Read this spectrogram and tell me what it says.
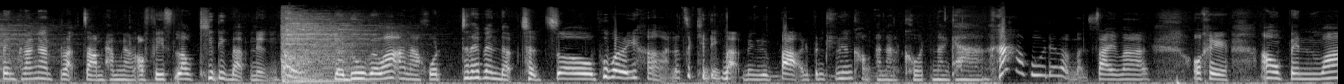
เป็นพนักงานประจำทำงานออฟฟิศเราคิดอีกแบบหนึ่งเราดูไปว่าอนาคตจะได้เป็นแบบเฉิดโจผู้บริหารเราจะคิดอีกแบบหนึ่งหรือเปล่าอันนี้เป็นเรื่องของอนาคตนะคะพูดได้แบบหมันไส้มาก โอเค เอาเป็นว่า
